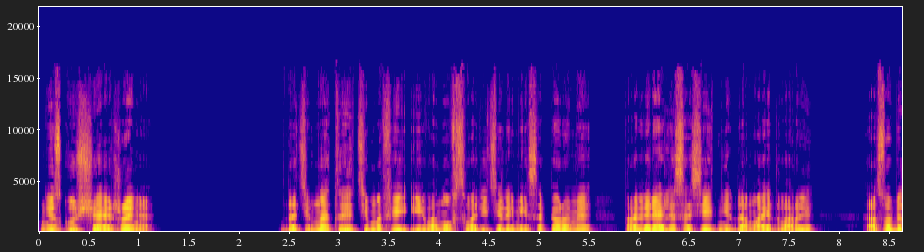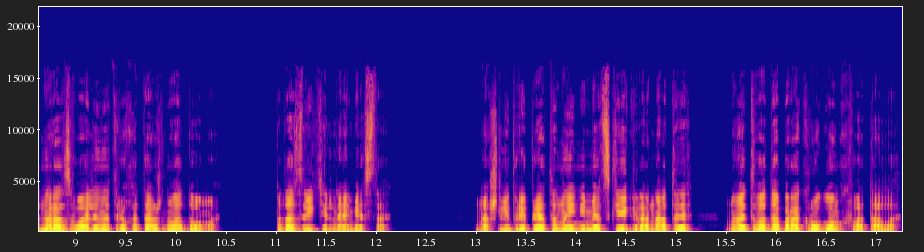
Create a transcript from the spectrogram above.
Не сгущай, Женя». До темноты Тимофей и Иванов с водителями и саперами проверяли соседние дома и дворы, особенно развалины трехэтажного дома. Подозрительное место. Нашли припрятанные немецкие гранаты, но этого добра кругом хватало.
